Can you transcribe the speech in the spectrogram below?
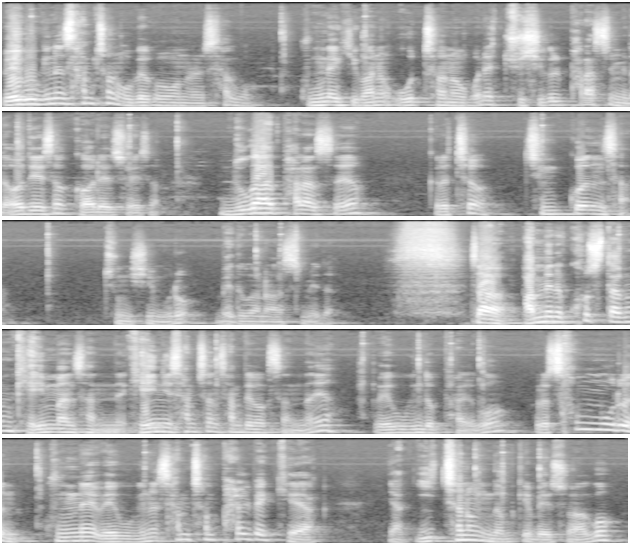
외국인은 3,500억 원을 사고 국내 기관은 5천억 원의 주식을 팔았습니다. 어디에서? 거래소에서. 누가 팔았어요? 그렇죠. 증권사 중심으로 매도가 나왔습니다. 자, 반면에 코스닥은 개인만 샀네. 개인이 3,300억 샀나요? 외국인도 팔고. 그리고 선물은 국내 외국인은 3,800 계약 약 2천억 넘게 매수하고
